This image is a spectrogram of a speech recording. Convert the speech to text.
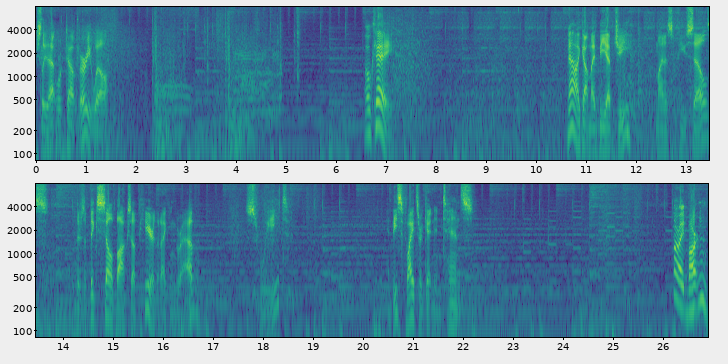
Actually, that worked out very well. Okay. Now I got my BFG, minus a few cells. There's a big cell box up here that I can grab. Sweet. And these fights are getting intense. Alright, Martin.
